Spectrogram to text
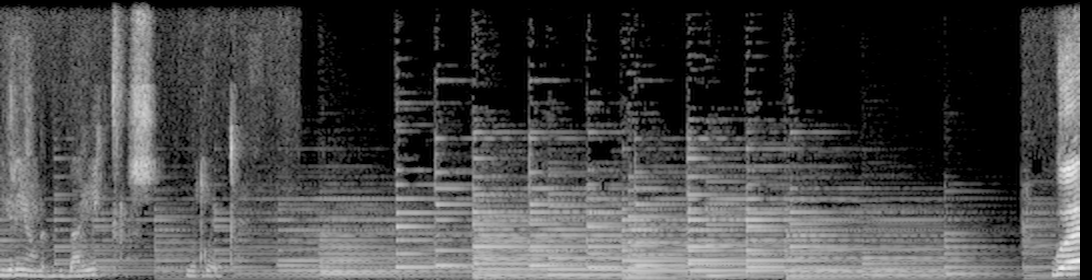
diri yang lebih baik. Terus menurut gue itu. Gue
